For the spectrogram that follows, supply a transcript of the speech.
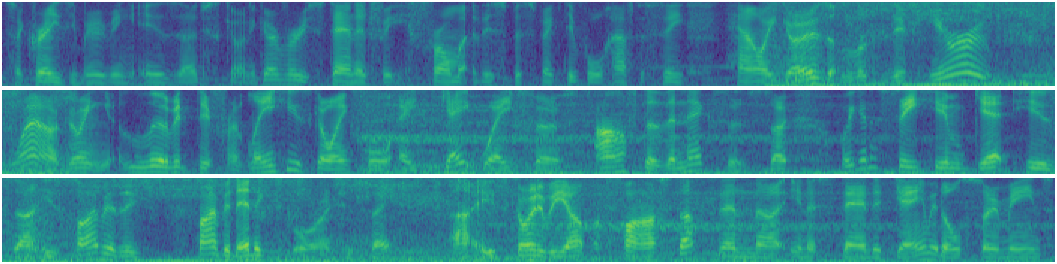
so Crazy Moving is uh, just going to go very standard for, from this perspective. We'll have to see how he goes. It looks as if Hero, wow, going a little bit differently. He's going for a gateway first after the Nexus, so we're going to see him get his, uh, his cybernetic, cybernetics core, I should say, uh, is going to be up faster than uh, in a standard game. It also means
